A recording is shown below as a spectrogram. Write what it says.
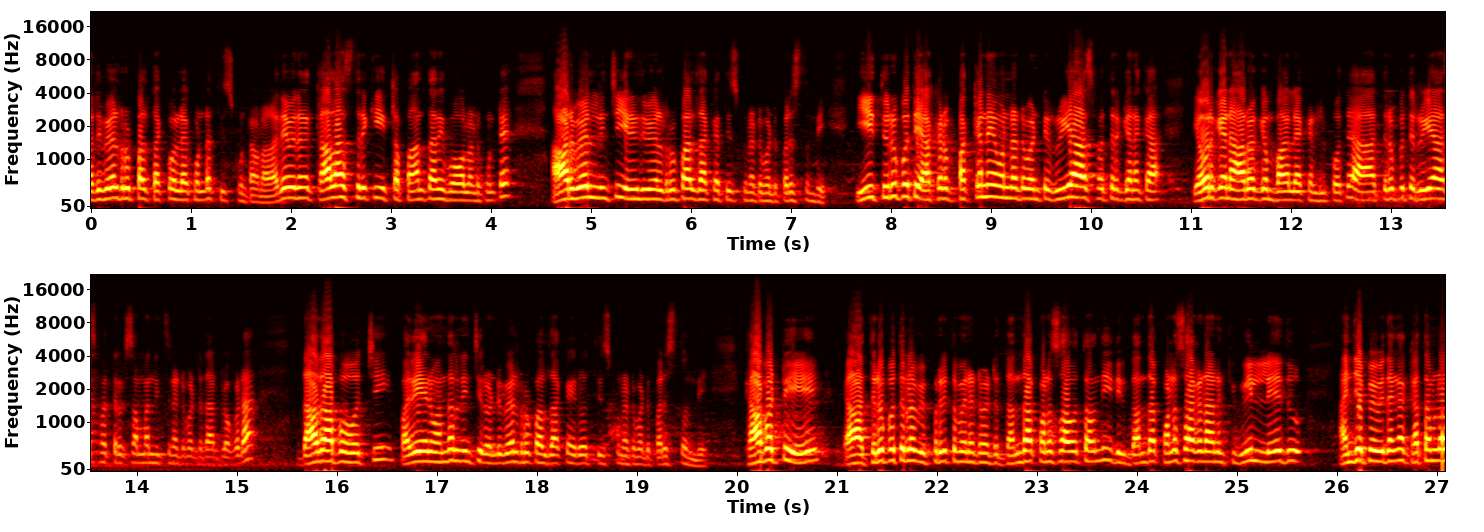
పదివేల రూపాయలు తక్కువ లేకుండా తీసుకుంటా ఉన్నారు. అదేవిధంగా కాళాస్త్రికి ఇట్లా ప్రాంతానికి పోవాలనుకుంటే ఆరు వేల నుంచి ఎనిమిది వేల రూపాయల దాకా తీసుకున్నటువంటి పరిస్థితి ఈ తిరుపతి అక్కడ పక్కనే ఉన్నటువంటి రుయా ఆసుపత్రికి గనక ఎవరికైనా ఆరోగ్యం బాగలేకుండా వెళ్ళిపోతే ఆ తిరుపతి రుయా ఆసుపత్రికి సంబంధించినటువంటి దాంట్లో కూడా దాదాపు వచ్చి పదిహేను వందల నుంచి రెండు వేల రూపాయల దాకా ఈరోజు తీసుకున్నటువంటి పరిస్థితి ఉంది కాబట్టి ఆ తిరుపతిలో విపరీతమైనటువంటి దందా కొనసాగుతోంది. ఇది దందా కొనసాగడానికి వీలు లేదు అని చెప్పే విధంగా గతంలో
